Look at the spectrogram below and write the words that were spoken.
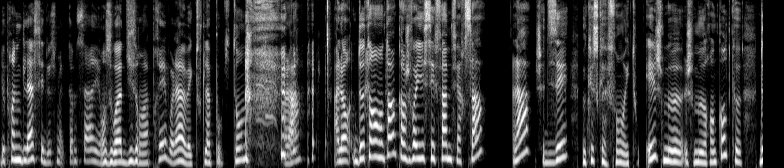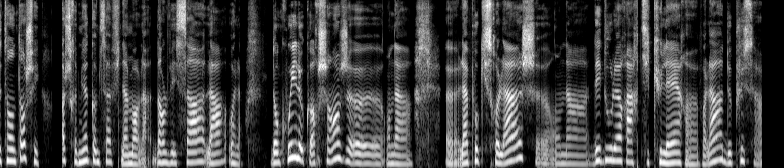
de prendre une glace et de se mettre comme ça et on se voit dix ans après voilà avec toute la peau qui tombe voilà. Alors de temps en temps quand je voyais ces femmes faire ça là je disais mais qu'est-ce qu'elles font et tout et je me je me rends compte que de temps en temps je fais oh je serais bien comme ça finalement là d'enlever ça là voilà donc oui le corps change euh, on a euh, la peau qui se relâche, euh, on a des douleurs articulaires, euh, voilà. De plus, euh,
